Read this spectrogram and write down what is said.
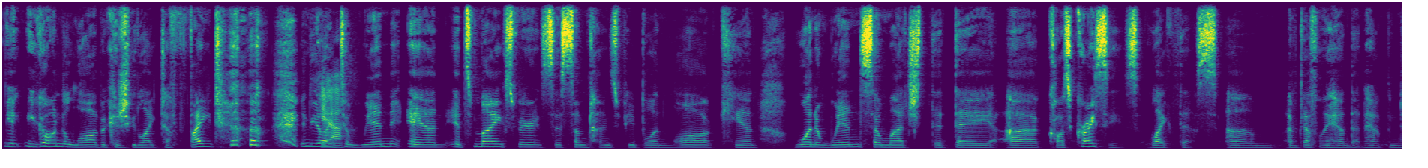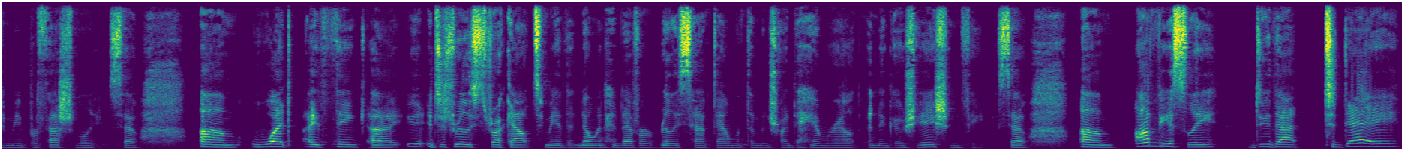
you, you go into law because you like to fight and you Yeah. like to win and it's my experience that sometimes people in law can want to win so much that they uh, cause crises like this um, i've definitely had that happen to me professionally so um, what I think uh, it, it just really struck out to me that no one had ever really sat down with them and tried to hammer out a negotiation fee. So um, obviously, do that today.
